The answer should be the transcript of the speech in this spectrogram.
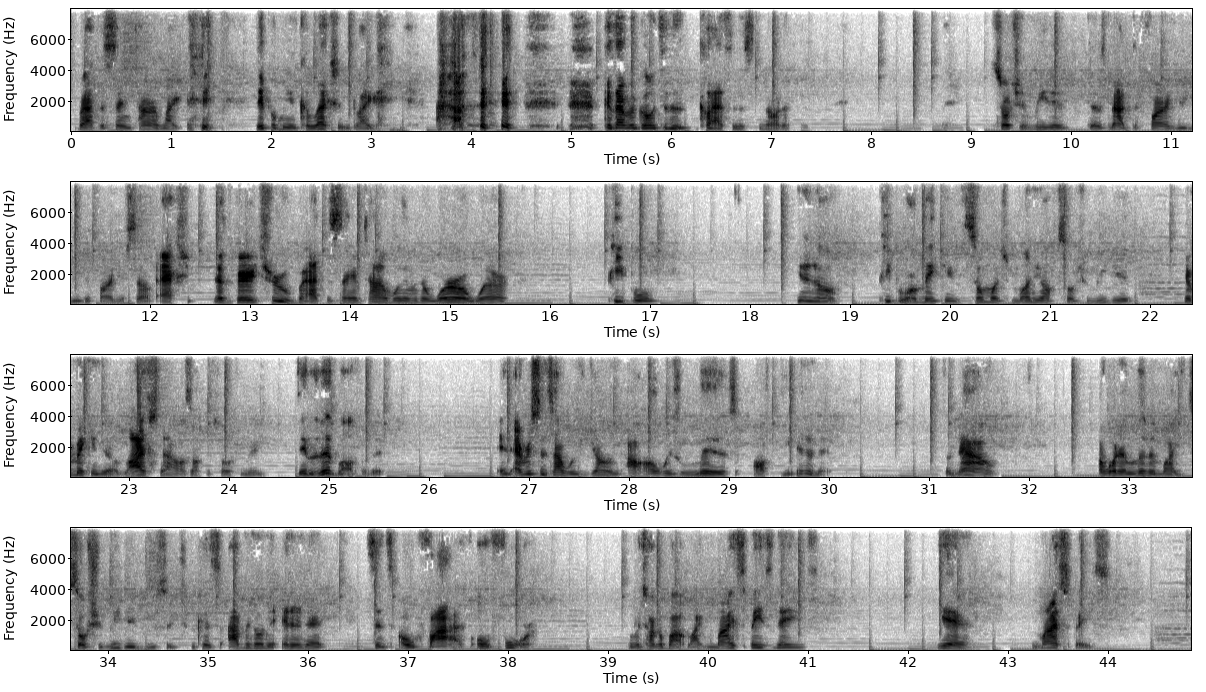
But at the same time, like they put me in collections, like because I would go to the classes and all that social media does not define you, you define yourself. Actually, that's very true. But at the same time, we live in a world where people, you know, people are making so much money off social media. They're making their lifestyles off of social media. They live off of it. And ever since I was young, I always lived off the internet. So now I want to limit my social media usage because I've been on the internet since 05, 04. When we talk about like MySpace days, yeah, MySpace,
